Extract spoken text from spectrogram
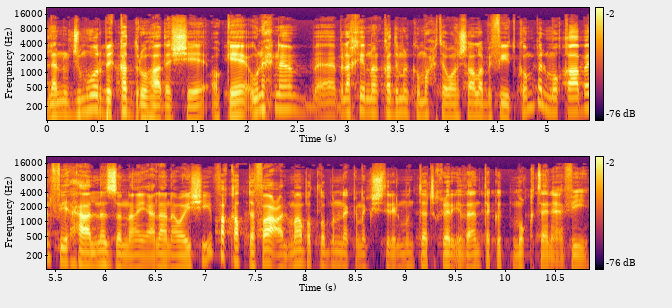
لأنه الجمهور بيقدروا هذا الشيء okay؟ ونحن بالأخير بنقدم لكم محتوى إن شاء الله بيفيدكم بالمقابل في حال نزلنا اي إعلان أو أي شيء فقط تفاعل. ما بطلب منك إنك تشتري المنتج غير إذا أنت كنت مقتنع فيه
